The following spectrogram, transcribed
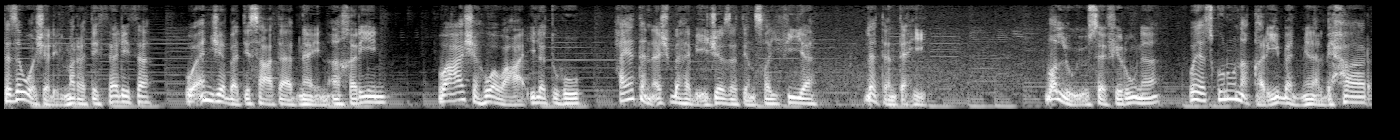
تزوج للمرة الثالثة وأنجب تسعة أبناء آخرين وعاش هو وعائلته حياة أشبه بإجازة صيفية لا تنتهي. ظلوا يسافرون ويسكنون قريبا من البحار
